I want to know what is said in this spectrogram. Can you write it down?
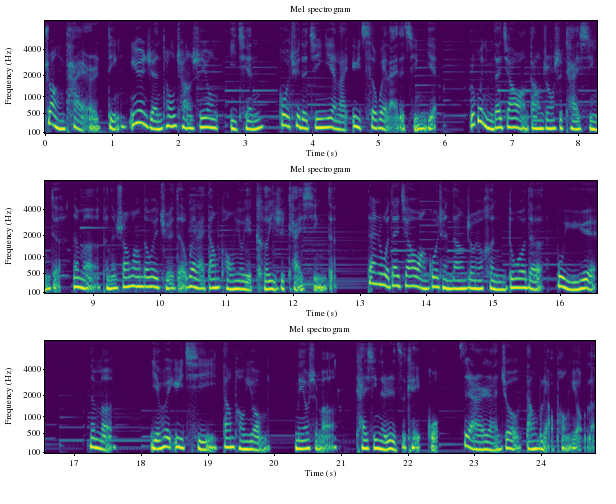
状态而定，因为人通常是用以前过去的经验来预测未来的经验。如果你们在交往当中是开心的，那么可能双方都会觉得未来当朋友也可以是开心的。但如果在交往过程当中有很多的不愉悦，那么也会预期当朋友没有什么开心的日子可以过，自然而然就当不了朋友了。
